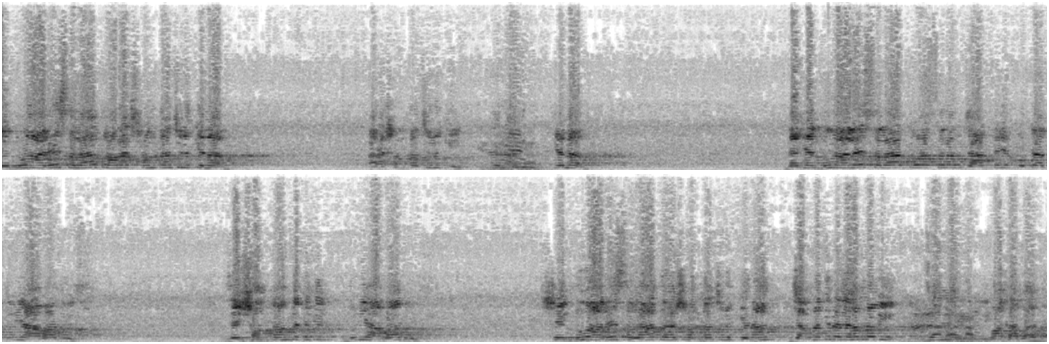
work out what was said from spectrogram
এই আলী সালাত আর এক সন্তান ছিল কেনান আর এক সন্তান ছিল কি? কেনান দেখেন নূহ আলী সালাম যার থেকে গোটা দুনিয়া আবাদ হয়েছে। যে সন্তান থেকে দুনিয়া আবাদ হয়েছে। সেই নূহ আলাইহিস সালাত এর সন্তান ছিল কেনান জান্নাতি না জাহান্নামী? কথা না।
